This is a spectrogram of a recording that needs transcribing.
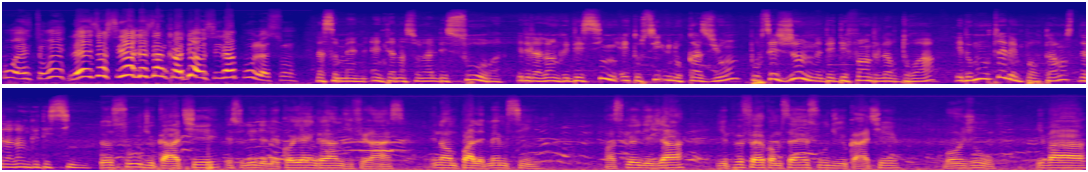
pour instaurer les auxiliaires, les encadrer auxiliaires pour le son. La semaine internationale des sourds et de la langue des signes est aussi une occasion pour ces jeunes de défendre leurs droits et de montrer l'importance de la langue des signes. Le sourd du quartier et celui de l'école, il y a une grande différence. Ils n'ont pas les mêmes signes. Parce que déjà, je peux faire comme ça un sourd du quartier, bonjour. Il va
